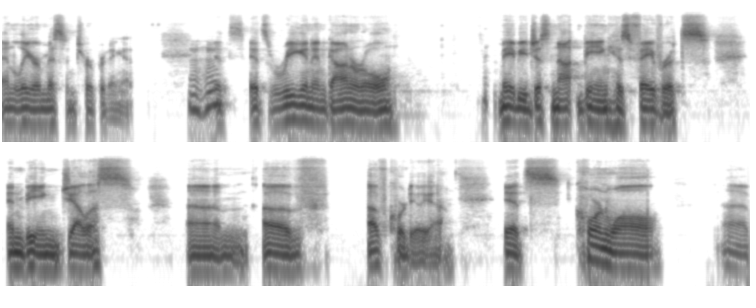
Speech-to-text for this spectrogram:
and Lear misinterpreting it. Mm-hmm. It's it's Regan and Goneril maybe just not being his favorites and being jealous um, of of Cordelia. It's Cornwall uh,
